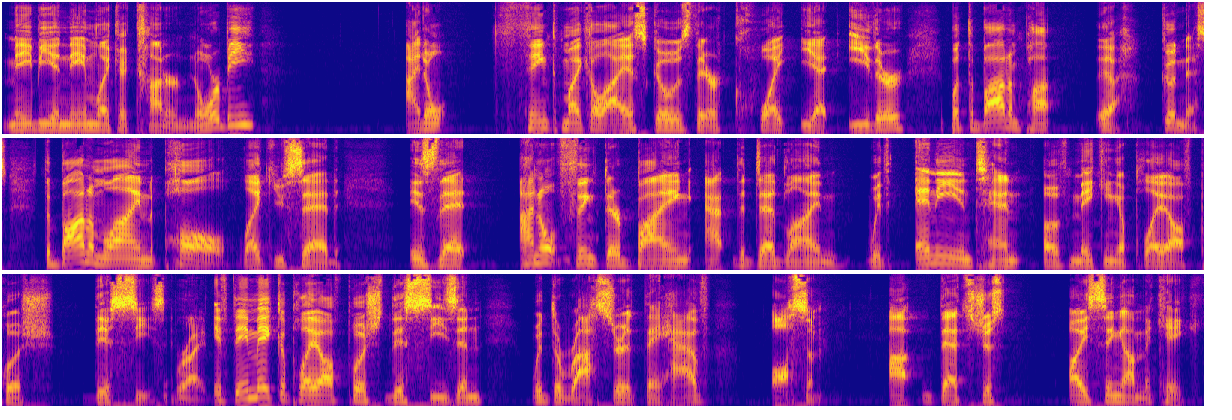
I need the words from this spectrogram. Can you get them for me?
maybe a name like a Connor Norby. I don't think Mike Elias goes there quite yet either. But the bottom, po- ugh, goodness, the bottom line, Paul, like you said, is that I don't think they're buying at the deadline with any intent of making a playoff push this season. Right. If they make a playoff push this season with the roster that they have, awesome. Uh, that's just icing on the cake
